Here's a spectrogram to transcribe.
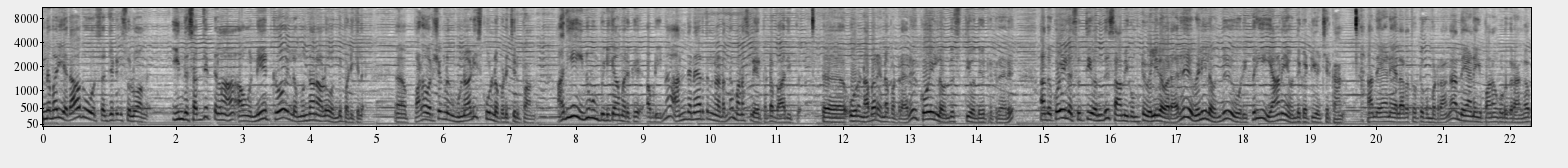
இந்த மாதிரி ஏதாவது ஒரு சப்ஜெக்ட்டுக்கு சொல்லுவாங்க. இந்த சப்ஜெக்டெல்லாம் அவங்க நேற்றோ இல்லை முந்தா நாளோ வந்து படிக்கலை. பல வருஷங்களுக்கு முன்னாடி ஸ்கூலில் படிச்சிருப்பாங்க. அது ஏன் இன்னமும் பிடிக்காம இருக்கு? அப்படின்னா அந்த நேரத்தில் நடந்த மனசில் ஏற்பட்ட பாதிப்பு. ஒரு நபர் என்ன பண்ணுறாரு கோயிலில் வந்து சுற்றி வந்துகிட்டு இருக்கிறாரு. அந்த கோயிலை சுற்றி வந்து சாமி கும்பிட்டு வெளியில் வராரு. வெளியில் வந்து ஒரு பெரிய யானையை வந்து கட்டி வச்சிருக்காங்க. அந்த யானையை எல்லாரும் தொட்டு கும்பிட்றாங்க. அந்த யானைக்கு பணம் கொடுக்குறாங்க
